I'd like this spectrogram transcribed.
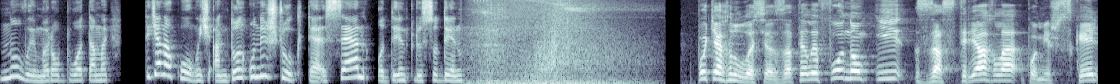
новими роботами. Тетяна Комич, Антон Онищук, ТСН 1+,1. Потягнулася за телефоном і застрягла поміж скель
